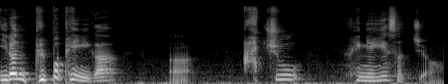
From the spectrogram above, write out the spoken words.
이런 불법 행위가 어, 아주 횡행했었죠.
